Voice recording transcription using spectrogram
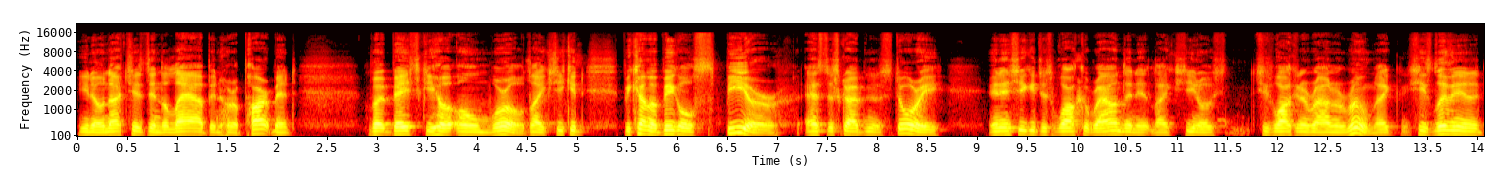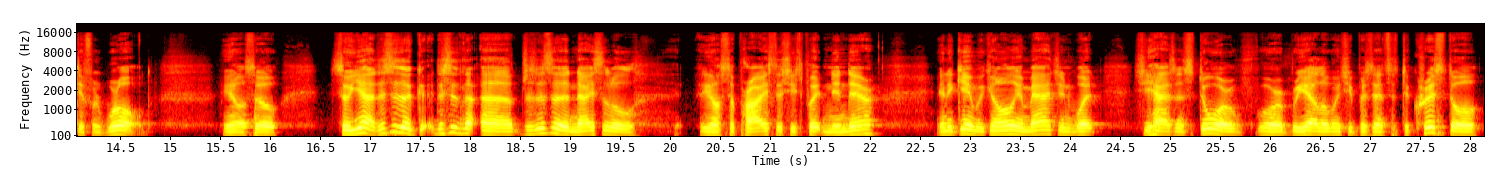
you know, not just in the lab in her apartment, but basically her own world. Like she could become a big old spear, as described in the story, and then she could just walk around in it like you know she's walking around a room, like she's living in a different world. You know, so so yeah, this is a this is uh this is a nice little you know surprise that she's putting in there, and again we can only imagine what she has in store for Briella when she presents it to Crystal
